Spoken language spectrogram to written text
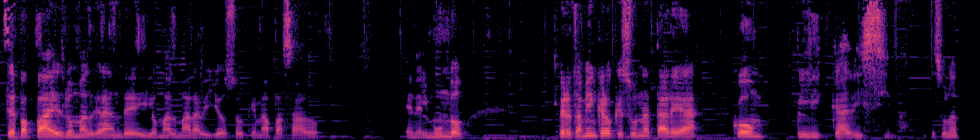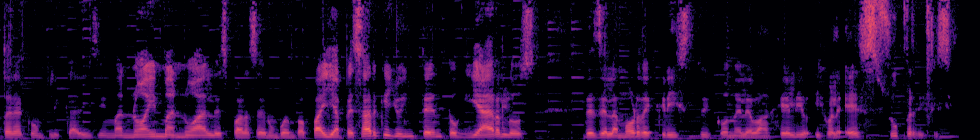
Ser papá es lo más grande y lo más maravilloso que me ha pasado en el mundo, pero también creo que es una tarea complicada complicadísima. Es una tarea complicadísima. No hay manuales para ser un buen papá. Y a pesar que yo intento guiarlos desde el amor de Cristo y con el Evangelio, híjole, es súper difícil.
